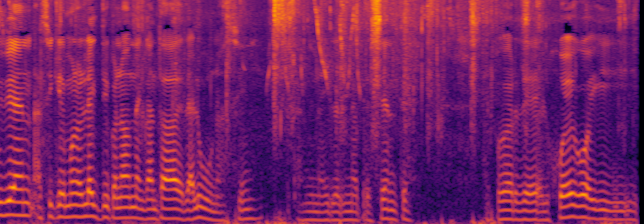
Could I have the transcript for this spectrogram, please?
Muy bien, así que el mono eléctrico en la onda encantada de la luna, ¿sí? también hay la luna presente, el poder del juego y,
